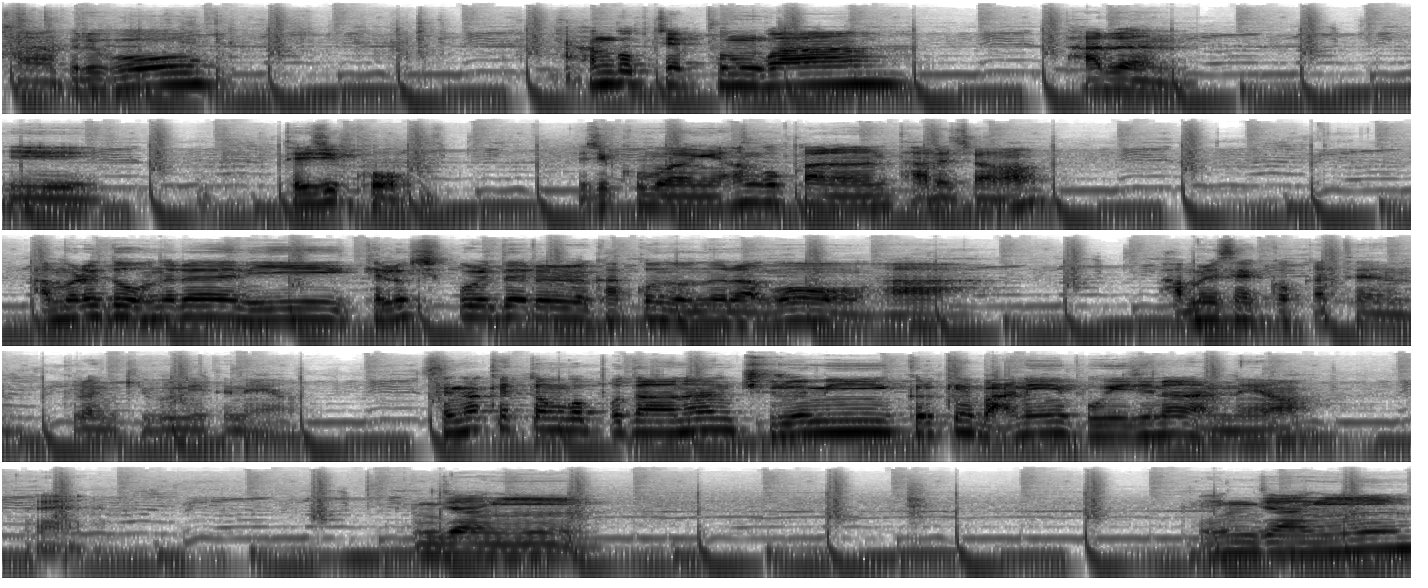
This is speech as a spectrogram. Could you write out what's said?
자 그리고 한국 제품과 다른 이 돼지코 돼지코 모양이 한국과는 다르죠. 아무래도 오늘은 이 갤럭시 폴드를 갖고 노느라고 아 밤을 샐 것 같은 그런 기분이 드네요 생각했던 것보다는 주름이 그렇게 많이 보이지는 않네요 네. 굉장히 굉장히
